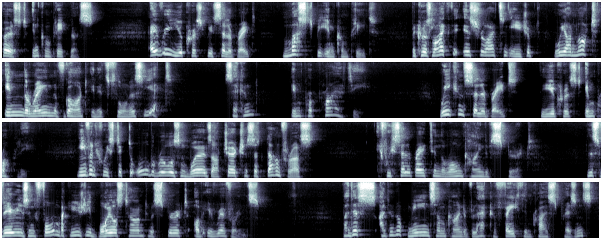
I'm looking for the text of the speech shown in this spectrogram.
First, incompleteness. Every Eucharist we celebrate must be incomplete because, like the Israelites in Egypt, we are not in the reign of God in its fullness yet. Second, impropriety. We can celebrate the Eucharist improperly. Even if we stick to all the rules and words our church has set down for us, if we celebrate in the wrong kind of spirit. This varies in form, but usually boils down to a spirit of irreverence. By this, I do not mean some kind of lack of faith in Christ's presence,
